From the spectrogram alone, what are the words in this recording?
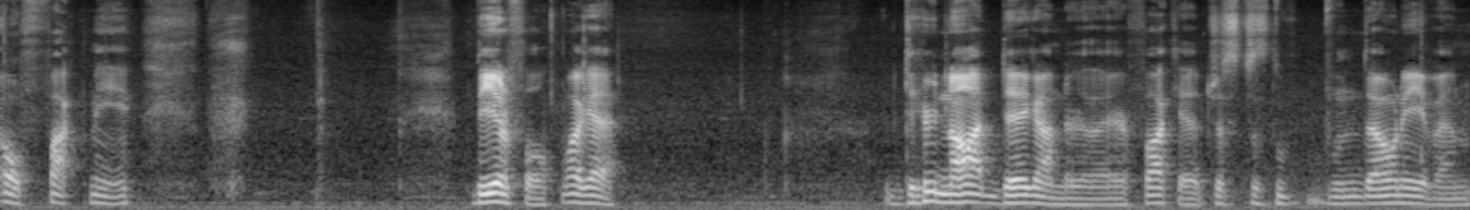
Oh, fuck me. Beautiful. Okay. Do not dig under there. Fuck it. Just, just don't even.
